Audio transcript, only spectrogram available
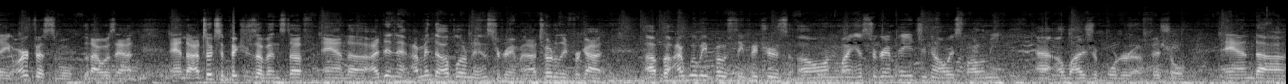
at a art festival that I was at, and I took some pictures of it and stuff. And uh, I didn't. I meant to upload them to Instagram, and I totally forgot. Uh, but I will be posting pictures on my Instagram page. You can always follow me at Elijah Porter Official. And uh,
